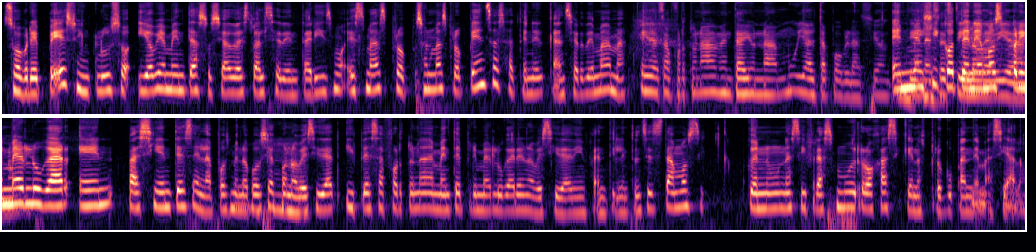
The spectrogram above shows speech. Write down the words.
sobrepeso incluso, y obviamente asociado a esto al sedentarismo, es más son más propensas a tener cáncer de mama. Y desafortunadamente hay una muy alta población. en México tenemos primer lugar en pacientes en la posmenopausia con obesidad y desafortunadamente afortunadamente primer lugar en obesidad infantil. Entonces estamos con unas cifras muy rojas y que nos preocupan demasiado.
